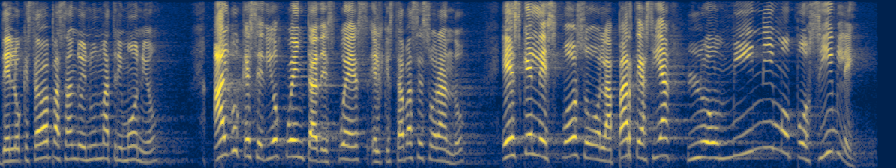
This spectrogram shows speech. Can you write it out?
de lo que estaba pasando en un matrimonio, algo que se dio cuenta después, el que estaba asesorando, es que el esposo o la parte hacía lo mínimo posible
